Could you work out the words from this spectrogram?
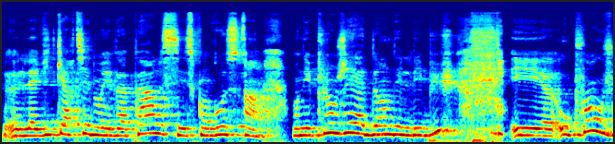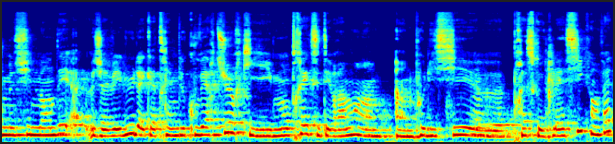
la vie de quartier dont Eva parle, c'est ce qu'on, enfin, on est plongé là-dedans dès le début, et au point où je me suis demandé, j'avais lu la quatrième de couverture qui montrait que c'était vraiment un, un policier mm. presque classique en fait.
